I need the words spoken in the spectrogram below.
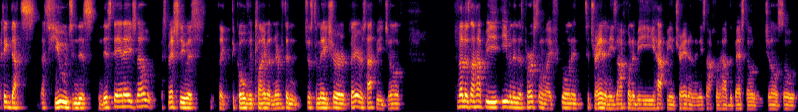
I think that's that's huge in this in this day and age now, especially with like the COVID climate and everything, just to make sure players happy. You know, if fella's not happy even in his personal life going into training, he's not going to be happy in training and he's not going to have the best out of. You know, so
